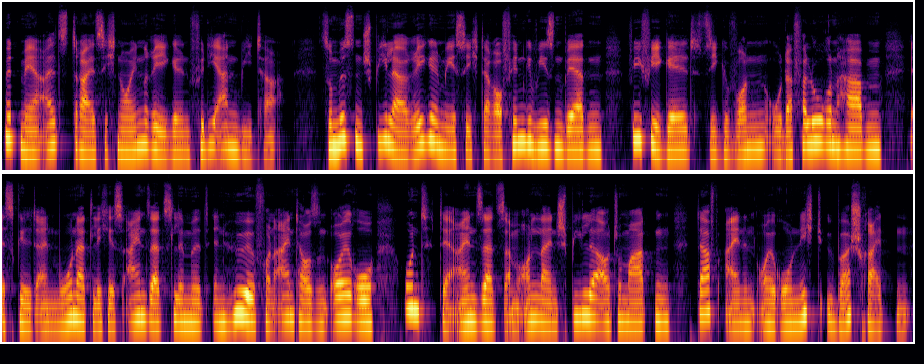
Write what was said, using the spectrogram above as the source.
mit mehr als 30 neuen Regeln für die Anbieter. So müssen Spieler regelmäßig darauf hingewiesen werden, wie viel Geld sie gewonnen oder verloren haben. Es gilt ein monatliches Einsatzlimit in Höhe von 1000 Euro und der Einsatz am Online-Spieleautomaten darf einen Euro nicht überschreiten.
